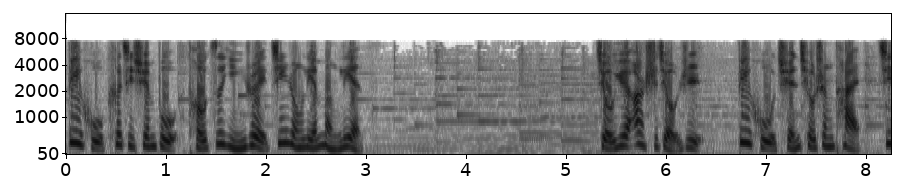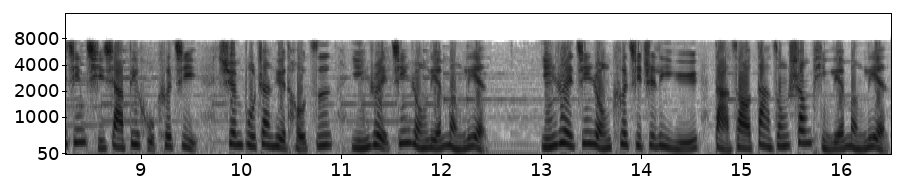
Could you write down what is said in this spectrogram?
壁虎科技宣布投资银瑞金融联盟链。九月二十九日，壁虎全球生态基金旗下壁虎科技宣布战略投资银瑞金融联盟链。银瑞金融科技致力于打造大宗商品联盟链，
